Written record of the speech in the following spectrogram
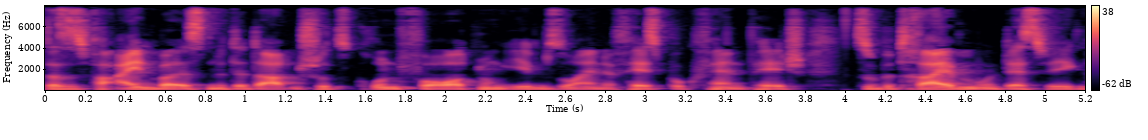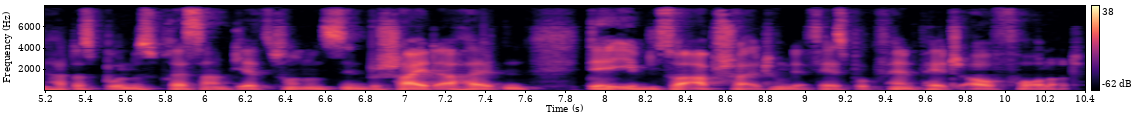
dass es vereinbar ist, mit der Datenschutzgrundverordnung eben so eine Facebook-Fanpage zu betreiben. Und deswegen hat das Bundespresseamt jetzt von uns den Bescheid erhalten, der eben zur Abschaltung der Facebook-Fanpage auffordert.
